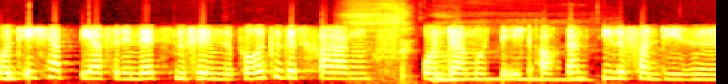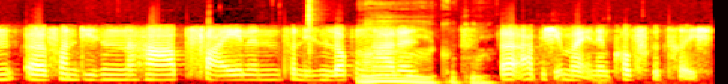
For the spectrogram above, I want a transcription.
Und ich habe ja für den letzten Film eine Perücke getragen und da musste ich auch ganz viele von diesen, äh, von diesen Haarpfeilen, von diesen Lockennadeln, Ah, äh, habe ich immer in den Kopf gekriegt.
